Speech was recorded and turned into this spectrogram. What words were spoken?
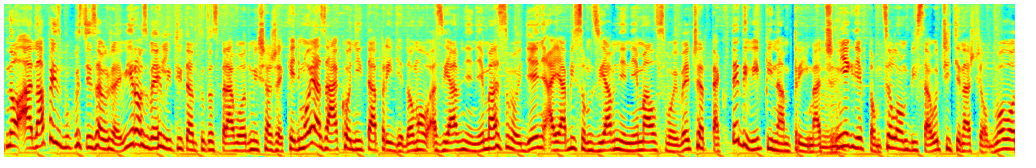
No a na Facebooku ste sa už aj vy rozbehli, čítam túto správu od Miša, že keď moja zákonita príde domov a zjavne nemá svoj deň a ja by som zjavne nemal svoj večer, tak vtedy vypínam príjimač. Mhm. Niekde v tom celom by sa určite našiel dôvod,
